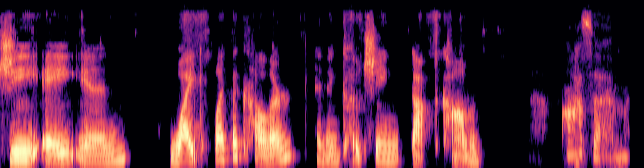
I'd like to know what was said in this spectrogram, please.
G A N, white like the color, and then coaching.com. Awesome.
